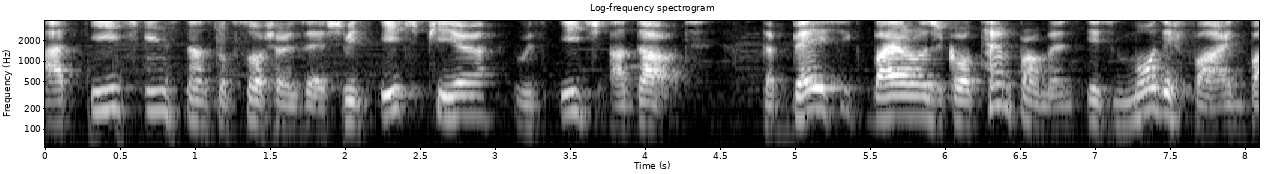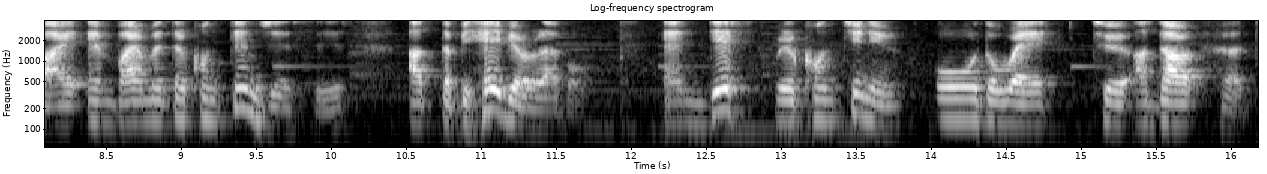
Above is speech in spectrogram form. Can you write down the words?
at each instance of socialization, with each peer, with each adult. The basic biological temperament is modified by environmental contingencies at the behavior level, and this will continue all the way to adulthood.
